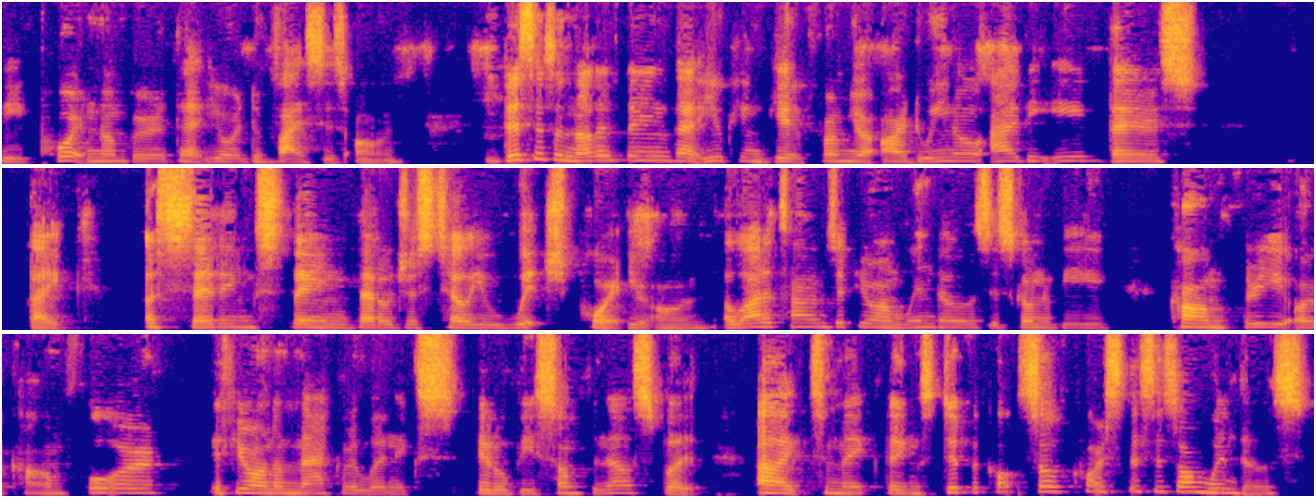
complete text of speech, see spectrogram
the port number that your device is on. This is another thing that you can get from your Arduino IDE. There's like a settings thing that'll just tell you which port you're on. A lot of times, if you're on Windows, it's going to be COM3 or COM4. If you're on a Mac or Linux, it'll be something else, but I like to make things difficult. So, of course, this is on Windows.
